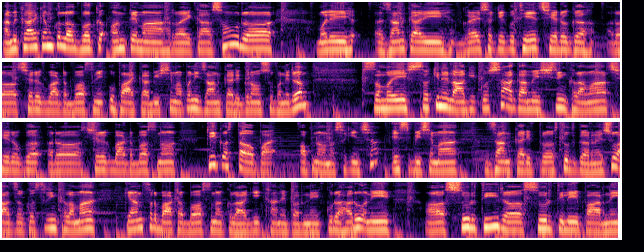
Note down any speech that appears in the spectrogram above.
हामी कार्यक्रमको लगभग अन्त्यमा रहेका छौँ र मैले जानकारी गराइसकेको थिएँ क्षयरोग र क्षयरोगबाट बस्ने उपायका विषयमा पनि जानकारी गराउँछु भनेर। समय सकिने लागेको छ। आगामी श्रृङ्खलामा क्षयरोग र क्षयरोगबाट बस्न के कस्ता उपाय अप्नाउन सकिन्छ यस विषयमा जानकारी प्रस्तुत गर्नेछु। आजको श्रृङ्खलामा क्यान्सरबाट बस्नको लागि खानुपर्ने कुराहरू अनि सुर्ती र सुर्तीले पार्ने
